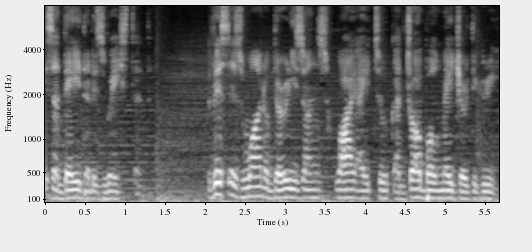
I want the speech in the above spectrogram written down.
is a day that is wasted. This is one of the reasons why I took a double major degree,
